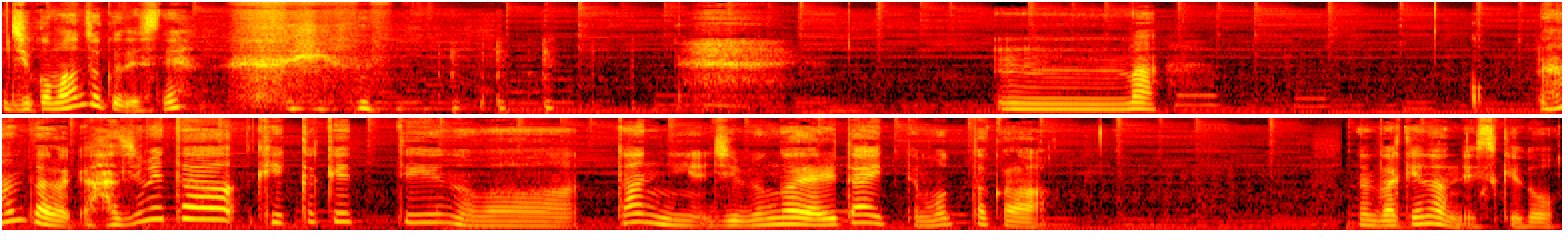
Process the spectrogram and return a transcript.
自己満足ですね。うんまあなんだろう始めたきっかけっていうのは単に自分がやりたいって思ったからなだけなんですけど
